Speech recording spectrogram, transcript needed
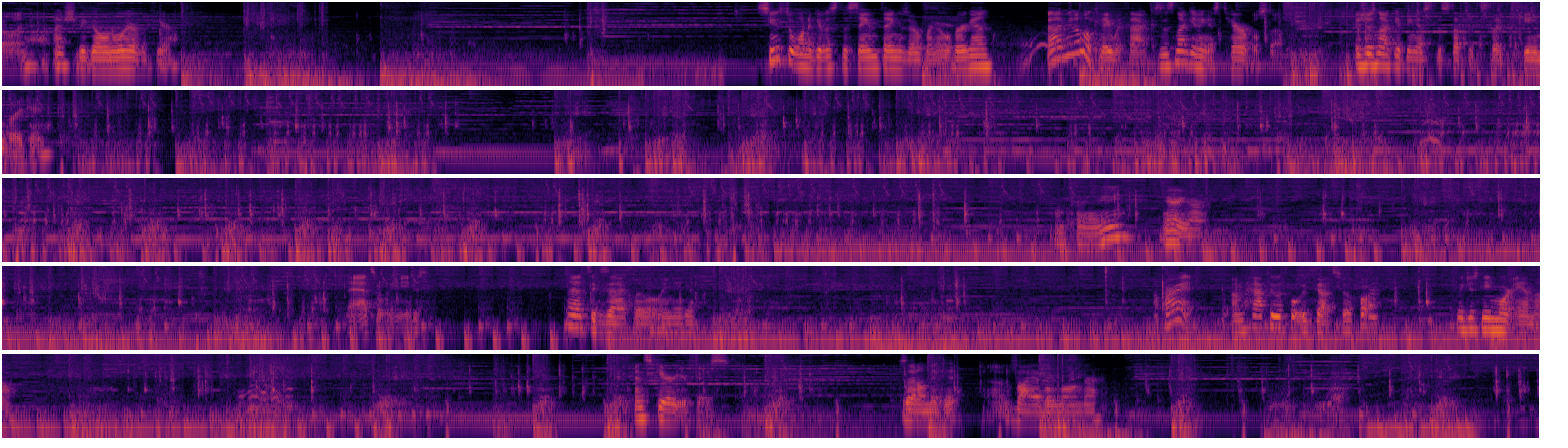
Going? I should be going way over here. Seems to want to give us the same things over and over again. I mean, I'm okay with that, because it's not giving us terrible stuff. It's just not giving us the stuff that's, like, game-breaking. Okay, there you are. That's what we needed. That's exactly what we needed. Alright, I'm happy with what we've got so far. We just need more ammo. And scarier face. Because that'll make it viable longer.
